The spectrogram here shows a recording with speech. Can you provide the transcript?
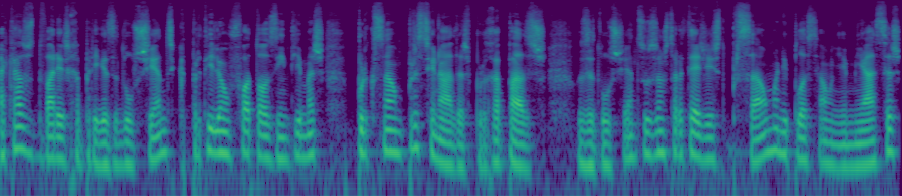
Há casos de várias raparigas adolescentes que partilham fotos íntimas porque são pressionadas por rapazes. Os adolescentes usam estratégias de pressão, manipulação e ameaças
